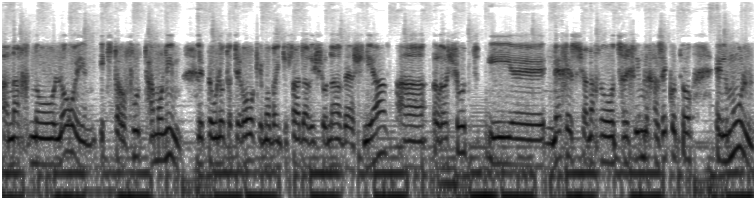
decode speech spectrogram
אנחנו לא רואים הצטרפות המונים לפעולות הטרור כמו באינתיפאדה הראשונה והשנייה. הרשות היא אה, נכס שאנחנו צריכים לחזק אותו אל מול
